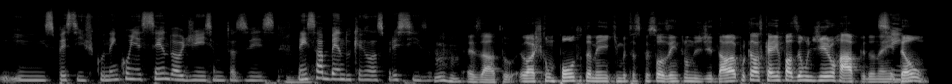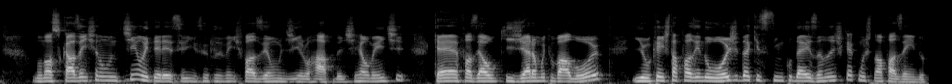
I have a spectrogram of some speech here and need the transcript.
em específico, nem conhecendo a audiência muitas vezes, nem sabendo o que elas precisam. Uhum. Exato. Eu acho que um ponto também que muitas pessoas entram no digital é porque elas querem fazer um dinheiro rápido, né? Sim. Então, no nosso caso, a gente não tinha o interesse em simplesmente fazer um dinheiro rápido. A gente realmente quer fazer algo que gera muito valor. E o que a gente tá fazendo hoje, daqui 5, 10 anos, a gente quer continuar fazendo.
